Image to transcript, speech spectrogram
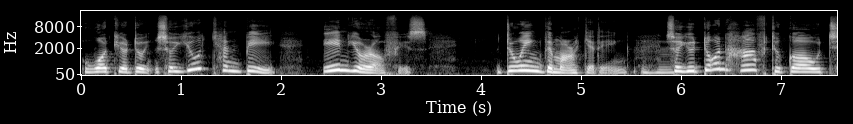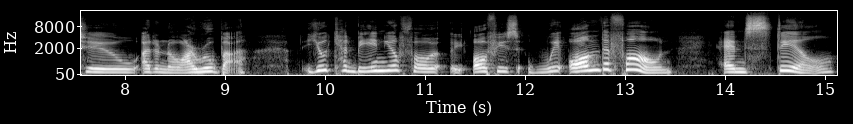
what you're doing. So you can be in your office doing the marketing. Mm-hmm. So you don't have to go to, I don't know, Aruba. You can be in your pho- office wi- on the phone and still,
